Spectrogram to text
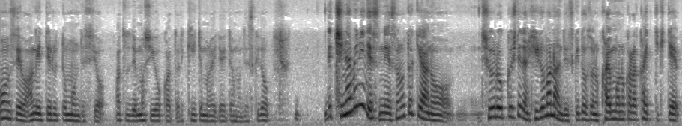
音声を上げてると思うんですよ。後でもしよかったら聞いてもらいたいと思うんですけど。で、ちなみにですね、その時あの、収録してたの昼間なんですけど、その買い物から帰ってきて、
